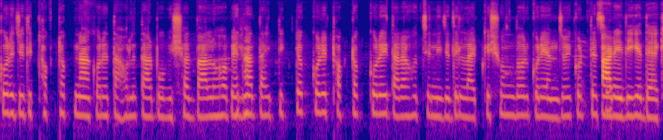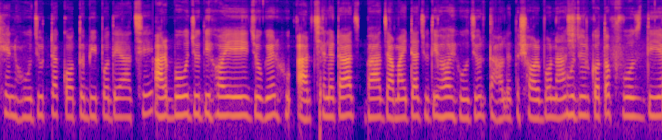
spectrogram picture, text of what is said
করে যদি ঠকঠক না করে তাহলে তার ভবিষ্যৎ ভালো হবে না। তাই টিকটক করে ঠকঠক করেই তারা হচ্ছে নিজেদের লাইফকে সুন্দর করে এনজয় করতেছে। আর এদিকে দেখেন হুজুরটা কত বিপদে আছে। আর বউ যদি হয় এই যুগের আর ছেলেটা বা জামাইটা যদি হয় হুজুর তাহলে তো সর্বনাশ। হুজুর কত ফোজ দিয়ে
